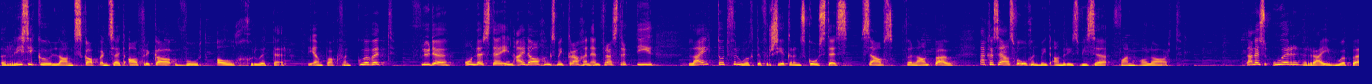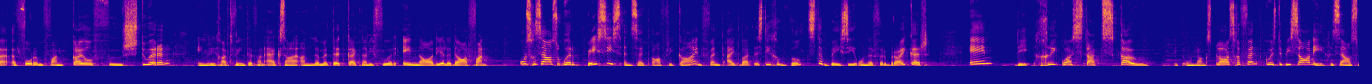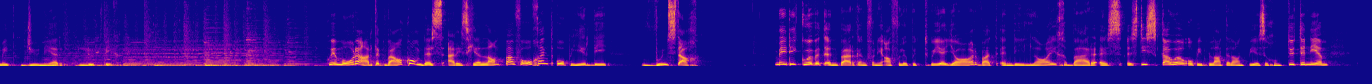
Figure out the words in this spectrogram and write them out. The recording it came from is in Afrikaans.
risikolandskap in Suid-Afrika word al groter. Die impak van COVID, vloede, onluste en uitdagings met krag en infrastruktuur lei tot verhoogde versekeringskoste, selfs vir landbou. Ek gesels ver oggend met Andrius Wiese van Halaard. Dan is oor ry hope 'n vorm van kuilvoerstoring en Richard Venter van XI Unlimited kyk na die voor- en nadele daarvan. Ons gesels oor bessies in Suid-Afrika en vind uit wat is die gewildste bessie onder verbruikers. En die Griekwa stad skou het onlangs plaasgevind. Koos de Pisani gesels met Junior Ludwig. Goeiemôre, hartlik welkom. Dis RSG Landbou vir oggend op hierdie Woensdag. Met die COVID-inperking van die afgelope 2 jaar wat in die laai gebeure is, is die skoue op die platteland besig om toe te neem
